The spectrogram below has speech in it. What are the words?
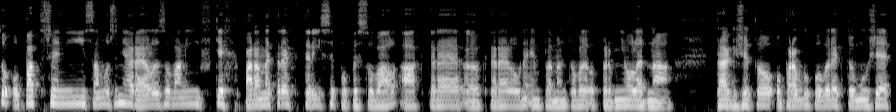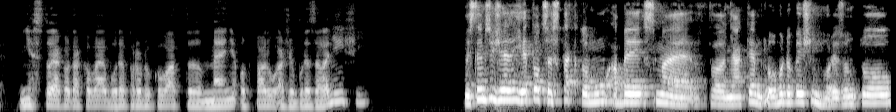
opatření samozřejmě realizovaný v těch parametrech, který si popisoval a které, eh, které Louny implementovaly od 1. ledna, takže to opravdu povede k tomu, že město jako takové bude produkovat eh, méně odpadů a že bude zelenější? Myslím si, že je to cesta k tomu, aby jsme v nějakém dlouhodobějším horizontu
